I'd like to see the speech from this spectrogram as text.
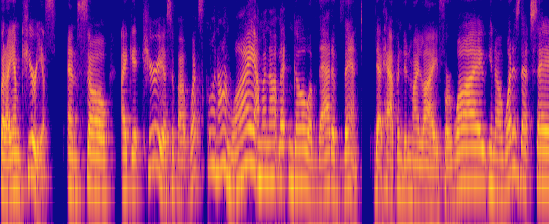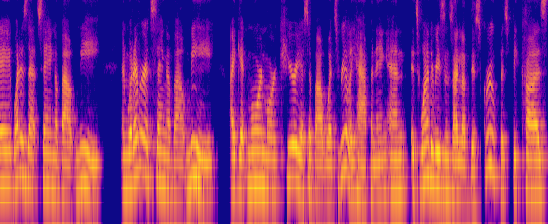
but I am curious and so I get curious about what's going on. Why am I not letting go of that event that happened in my life? Or why, you know, what does that say? What is that saying about me? And whatever it's saying about me, I get more and more curious about what's really happening. And it's one of the reasons I love this group is because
